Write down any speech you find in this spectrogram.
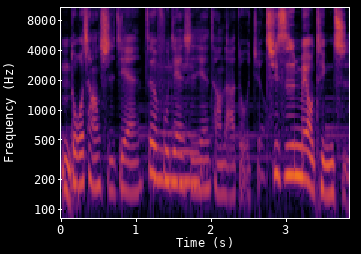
嗯，多长时间？这个复健时间长达多久？嗯？其实没有停止，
